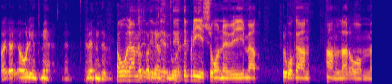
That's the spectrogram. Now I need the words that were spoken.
Ja, jag, jag håller ju inte med. Men jag vet inte. Jo, nej, men Var det, gränsen det, går. det, det blir så nu i och med att frågan handlar om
